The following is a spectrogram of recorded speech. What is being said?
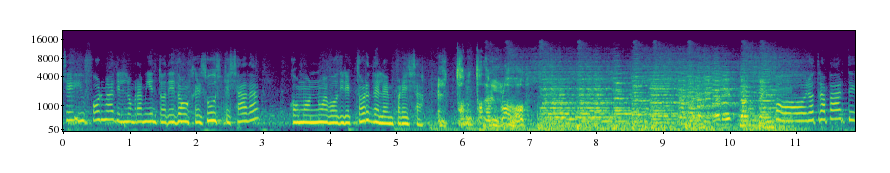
se informa del nombramiento de don Jesús Quesada como nuevo director de la empresa. El tonto del globo. Otra parte...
